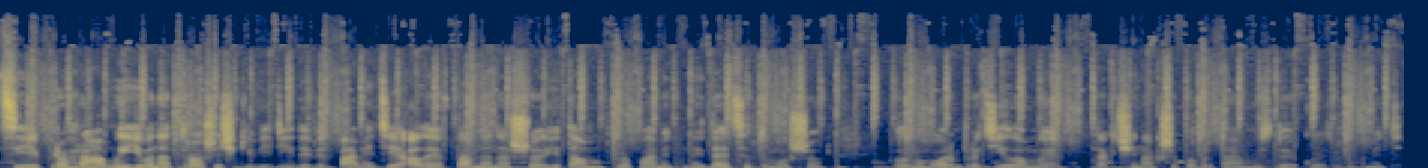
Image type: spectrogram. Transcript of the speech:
цієї програми, і вона трошечки відійде від пам'яті, але я впевнена, що і там про пам'ять не йдеться, тому що коли ми говоримо про тіло, ми так чи інакше повертаємось до якоїсь пам'яті.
